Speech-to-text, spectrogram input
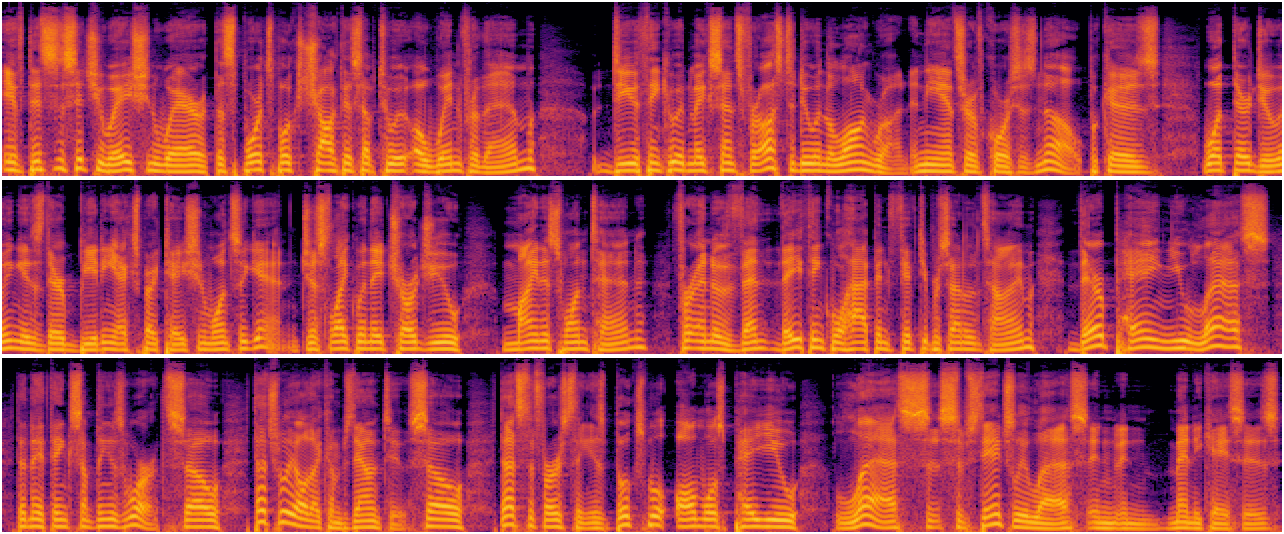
if this is a situation where the sports books chalk this up to a, a win for them do you think it would make sense for us to do in the long run? And the answer, of course, is no, because what they're doing is they're beating expectation once again. Just like when they charge you minus 110 for an event they think will happen 50% of the time, they're paying you less than they think something is worth. So that's really all that comes down to. So that's the first thing is books will almost pay you less, substantially less in, in many cases,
